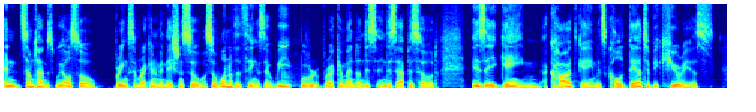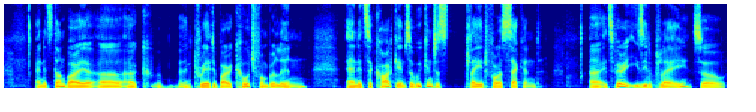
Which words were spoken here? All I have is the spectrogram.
and sometimes we also bring some recommendations. So so one of the things that we will recommend on this in this episode is a game, a card game. It's called Dare to Be Curious, and it's done by a, a and created by a coach from Berlin, and it's a card game. So we can just play it for a second. Uh, it's very easy to play. So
